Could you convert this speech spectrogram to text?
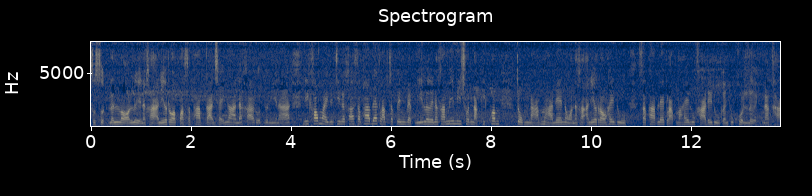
สุดๆ ร้อนๆ เลยนะคะ อันนี้รอปรับสภาพการใช้งานนะคะ รถตัวนี้นะ นี่เข้าใหม่จริงๆ นะคะ สภาพแรกรับจะเป็นแบบนี้เลยนะคะ ไม่มีชนหนักพลิกคว่ำจมน้ำมาแน่นอนนะคะ อันนี้เราให้ดูสภาพแรกรับมาให้ลูกค้าได้ดูกันทุกคนเลยนะคะ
